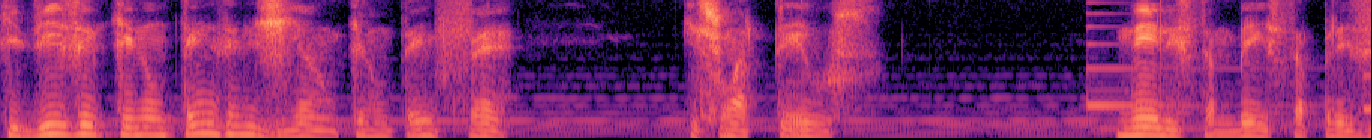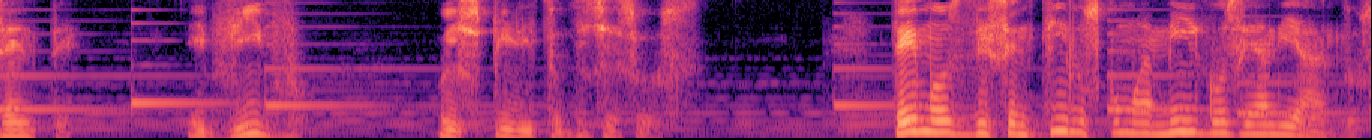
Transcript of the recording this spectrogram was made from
que dizem que não têm religião, que não têm fé, que são ateus, neles também está presente e vivo o Espírito de Jesus. Temos de senti-los como amigos e aliados,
